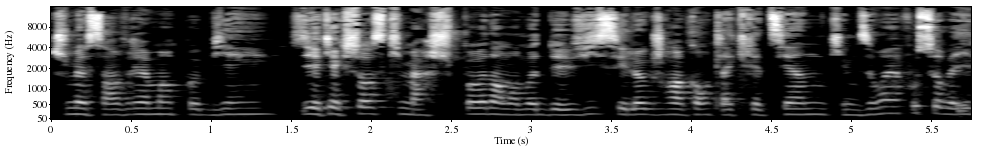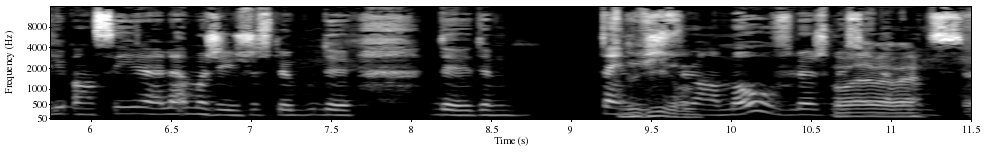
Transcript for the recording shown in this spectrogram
je me sens vraiment pas bien. Il y a quelque chose qui marche pas dans mon mode de vie. C'est là que je rencontre la chrétienne qui me dit ouais, faut surveiller les pensées. Là, là. moi j'ai juste le goût de de, de me teindre les cheveux en mauve. Là, je me suis ouais, ça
